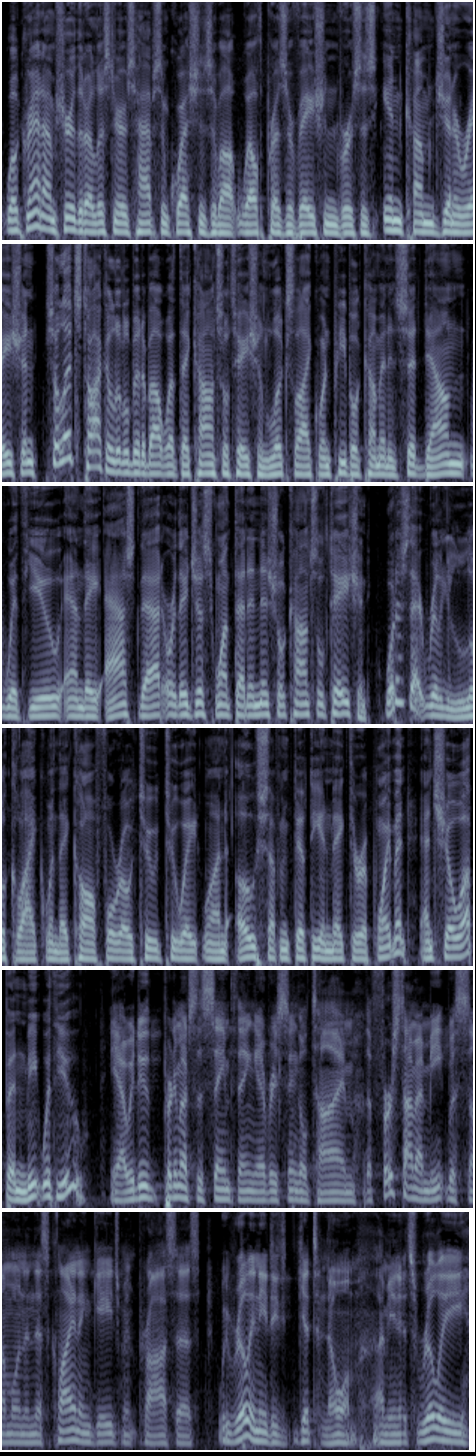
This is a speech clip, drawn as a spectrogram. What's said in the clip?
Well, Grant, I'm sure that our listeners have some questions about wealth preservation versus income generation. So let's talk a little bit about what the consultation looks like when people come in and sit down with you and they ask that or they just want that initial consultation. What does that really look like when they call 402 281 0750 and make their appointment and show up and meet with you? Yeah, we do pretty much the same thing every single time. The first time I meet with someone in this client engagement process, we really need to get to know them. I mean, it's really,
